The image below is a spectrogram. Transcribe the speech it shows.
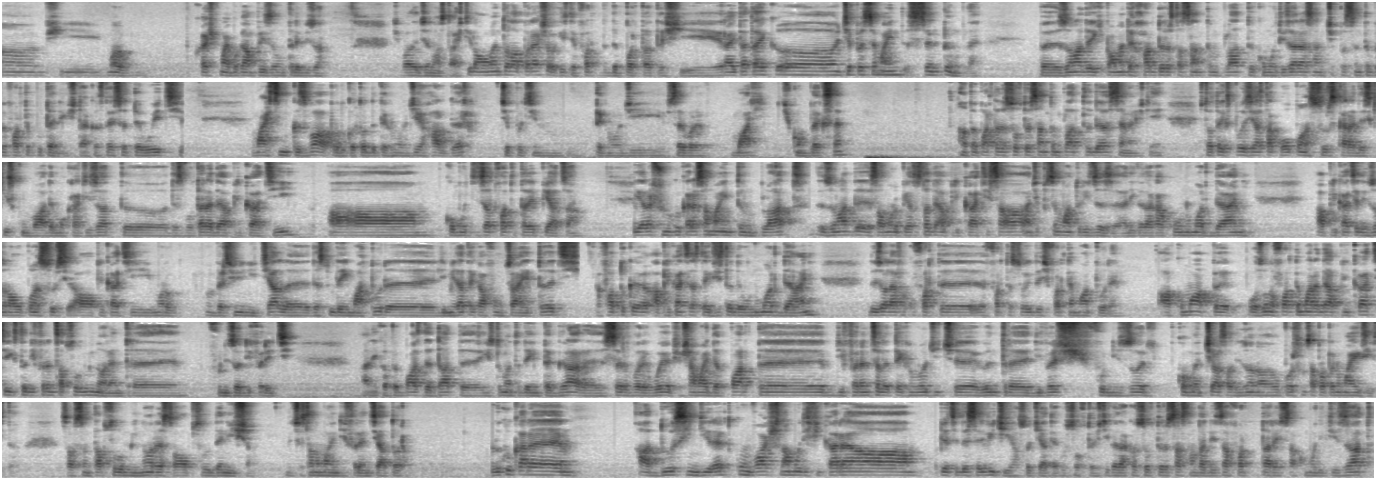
și, mă rog, ca și cum mai băga în priză un televizor. Ceva de genul ăsta. Știi, la momentul ăla apărea așa o chestie foarte depărtată și realitatea e că începe să mai să se întâmple. Pe zona de echipamente hardware asta s-a întâmplat, comoditizarea s-a început să se întâmple foarte puternic și dacă stai să te uiți, mai sunt câțiva producători de tehnologie hardware, ce puțin tehnologii servere mari și complexe, pe partea de software s-a întâmplat de asemenea, știi? Și toată explozia asta cu open source care a deschis cumva, a democratizat uh, dezvoltarea de aplicații, a comoditizat foarte tare piața. Iar și un lucru care s-a mai întâmplat, zona de, sau mă rog, piața asta de aplicații s-a a început să maturizeze. Adică dacă acum un număr de ani aplicația din zona open source erau aplicații, mă rog, în versiuni inițiale, destul de imature, limitate ca funcționalități. Faptul că aplicația asta există de un număr de ani, deja le-a făcut foarte, foarte solide și foarte mature. Acum, pe o zonă foarte mare de aplicații, există diferențe absolut minore între furnizori diferiți. Adică pe bază de date, instrumente de integrare, servere web și așa mai departe, diferențele tehnologice între diversi furnizori comerciali sau din zona open source aproape nu mai există. Sau sunt absolut minore sau absolut de nișă. Deci asta nu mai e un diferențiator. Lucru care a dus indirect cumva și la modificarea pieței de servicii asociate cu software. Știi că dacă software s-a standardizat foarte tare și s-a comoditizat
